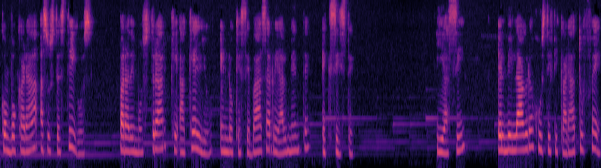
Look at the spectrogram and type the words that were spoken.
convocará a sus testigos para demostrar que aquello en lo que se basa realmente existe y así el milagro justificará tu fe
